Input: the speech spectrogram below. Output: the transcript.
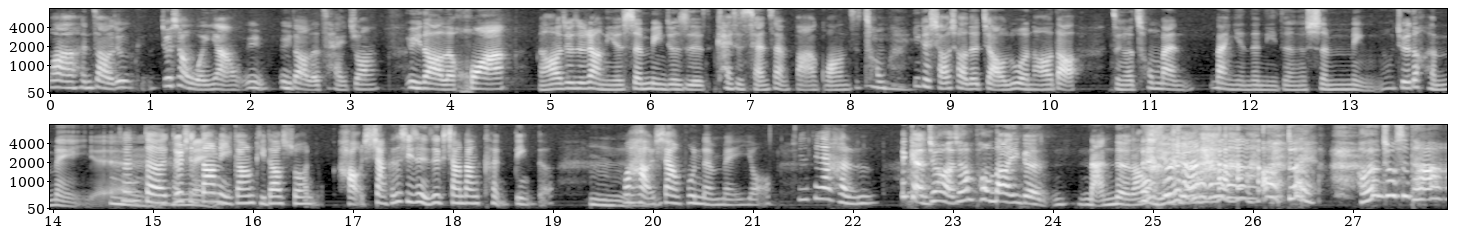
哇，很早就就像我一样遇遇到了彩妆，遇到了花，然后就是让你的生命就是开始闪闪发光，就从一个小小的角落，然后到整个充满蔓延的你整个生命，我觉得很美耶，真的。就是当你刚刚提到说好像，可是其实你是相当肯定的，嗯，我好像不能没有，就是现在很。你感觉好像碰到一个男的，然后你就觉得 啊，对，好像就是他。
